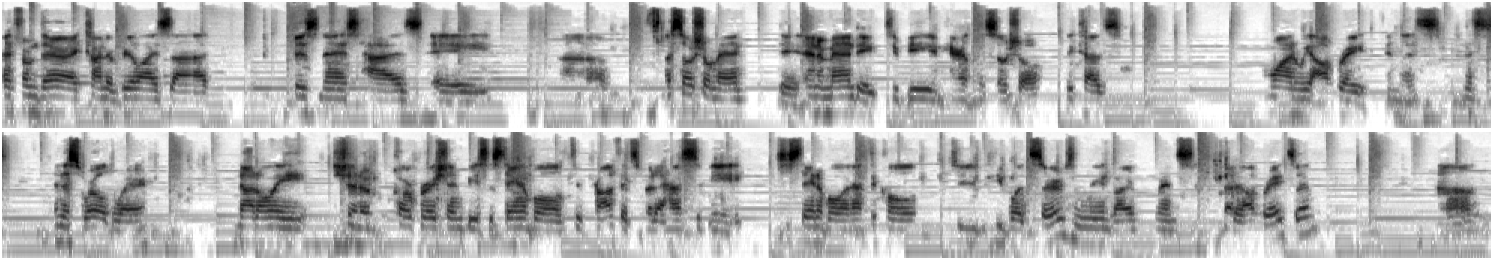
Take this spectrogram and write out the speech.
And from there, I kind of realized that business has a um, a social mandate and a mandate to be inherently social because one, we operate in this this in this world where not only should a corporation be sustainable through profits, but it has to be sustainable and ethical to the people it serves and the environments that it operates in. Um,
